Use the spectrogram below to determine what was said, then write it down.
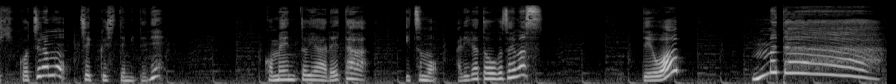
ひこちらもチェックしてみてね。コメントやレター、いつもありがとうございます。では、また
